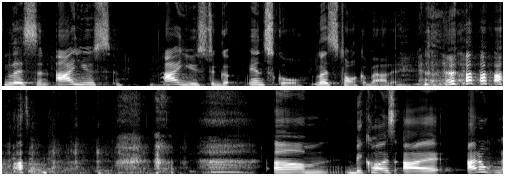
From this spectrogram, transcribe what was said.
Listen, I used I used to go in school. Let's talk about it. um, because I I don't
